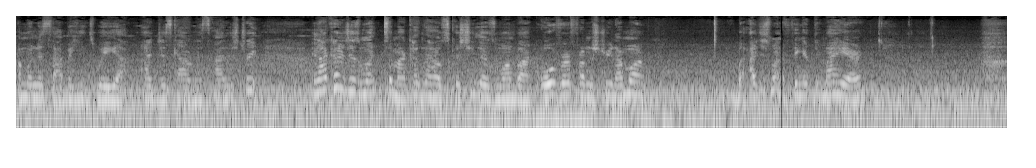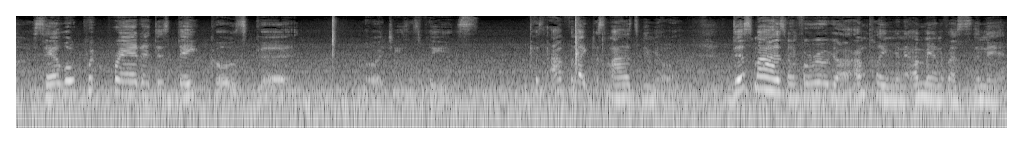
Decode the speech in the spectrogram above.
I'm on this side, but he's way up. I just got on this side of the street, and I could have just went to my cousin's house because she lives one block over from the street I'm on. But I just want to finger through my hair. Say a little quick prayer that this date goes good. Lord Jesus, please. Because I feel like this my husband, y'all. This my husband for real, y'all. I'm claiming it. I'm manifesting it.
